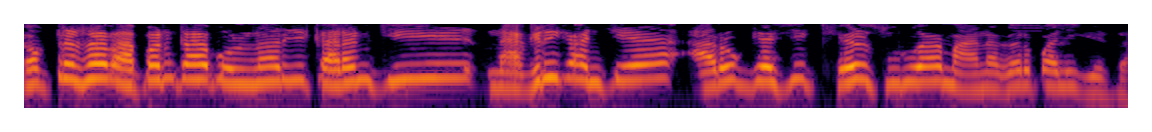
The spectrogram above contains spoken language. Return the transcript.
डॉक्टर साहेब आपण काय बोलणार की कारण की नागरिकांचे आरोग्याशी खेळ सुरू आहे महानगरपालिकेचा.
